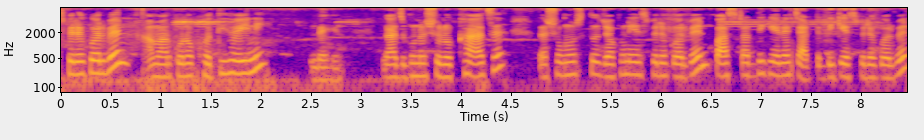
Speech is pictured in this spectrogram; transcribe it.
স্প্রে করবেন, আমার কোনো ক্ষতি হয়নি, দেখেন। গাছগুলো সুরক্ষা আছে। তা সমস্ত যখনই স্প্রে করবেন, পাঁচটার দিকে এলে চারটের দিকে স্প্রে করবেন।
